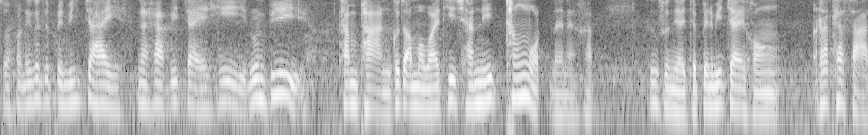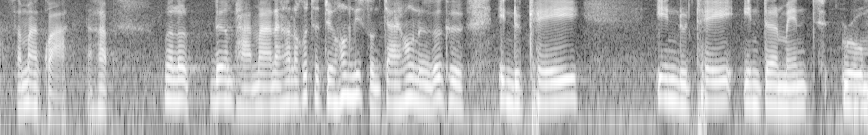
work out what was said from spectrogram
ส่วนฝั่งนี้ก็จะเป็นวิจัยนะครับ วิจัยที่รุ่นพี่ทำผ่านก็จะเอามาไว้ที่ชั้นนี้ทั้งหมดเลยนะครับ ซึ่งส่วนใหญ่จะเป็นวิจัยของรัฐศาสตร์ซะมากกว่านะครับ เมื่อเราเดินผ่านมานะครับเราก็จะเจอห้องที่สนใจห้องหนึ่งก็คือ Inducate Inducate Interment Room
